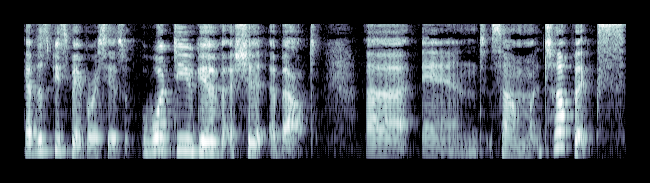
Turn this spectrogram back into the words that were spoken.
I have this piece of paper which says, "What do you give a shit about?" Uh, and some topics.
